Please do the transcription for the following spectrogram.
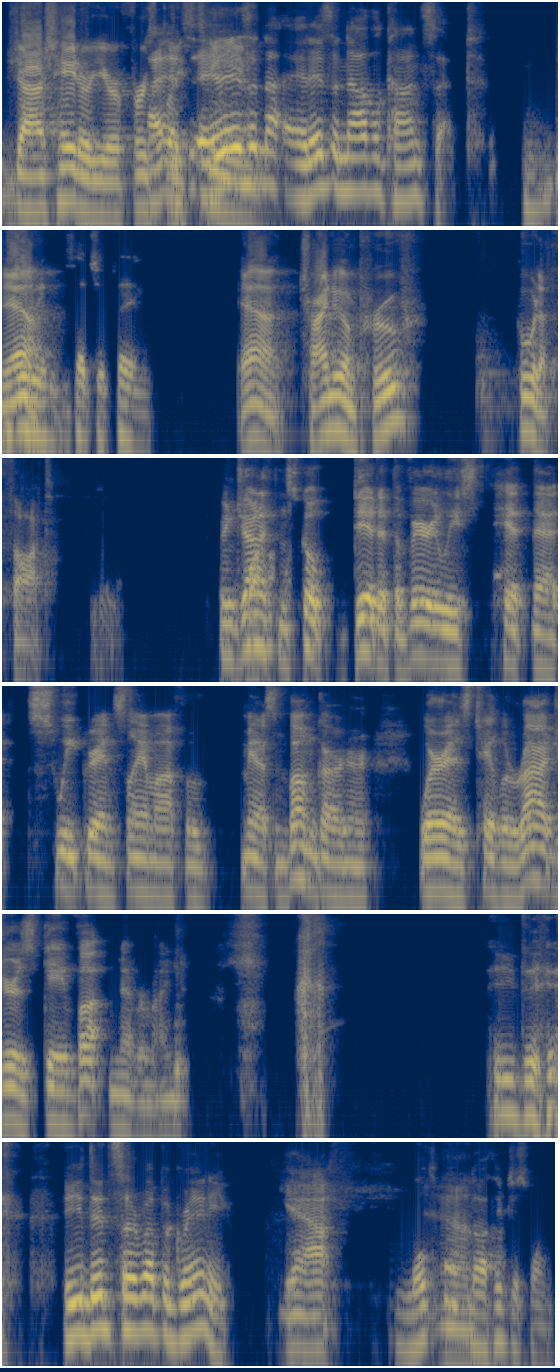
Josh Hader, your first I- place it's, team. is a it is a novel concept. Yeah. doing such a thing. yeah, trying to improve. Who would have thought? I mean, Jonathan Schoop did at the very least hit that sweet grand slam off of Madison Bumgarner, whereas Taylor Rogers gave up. Never mind. He did. He did serve up a granny. Yeah. Multiple? Yeah. No, I think just one.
